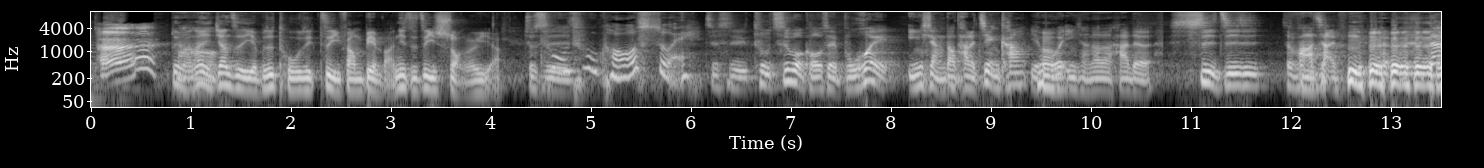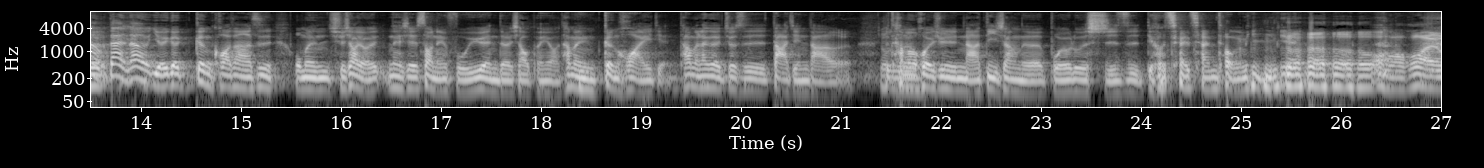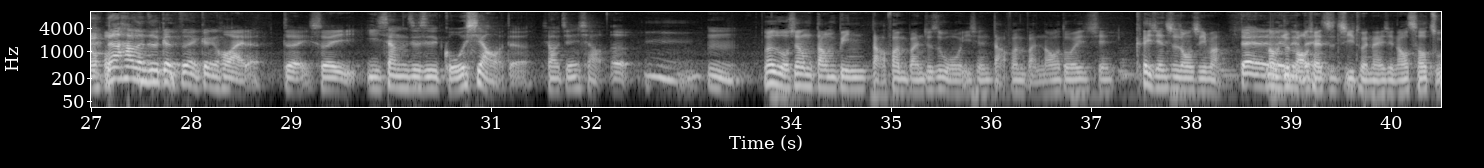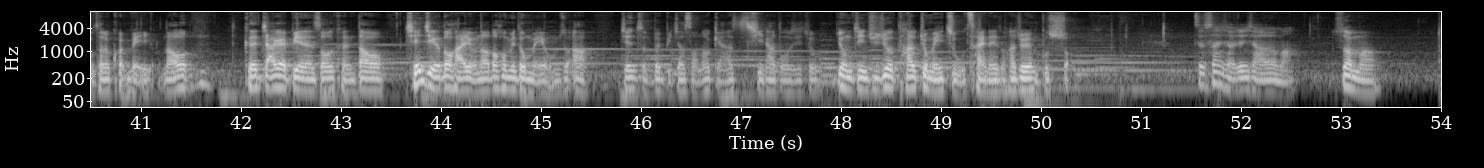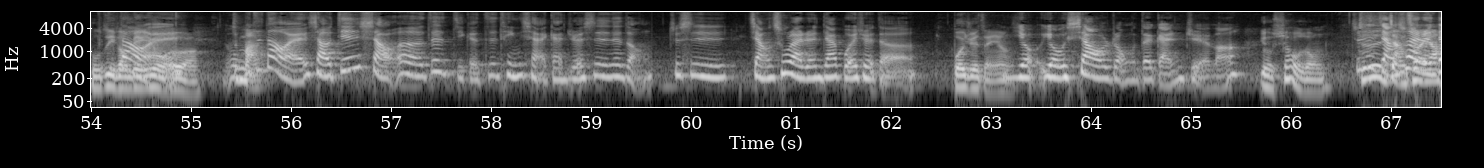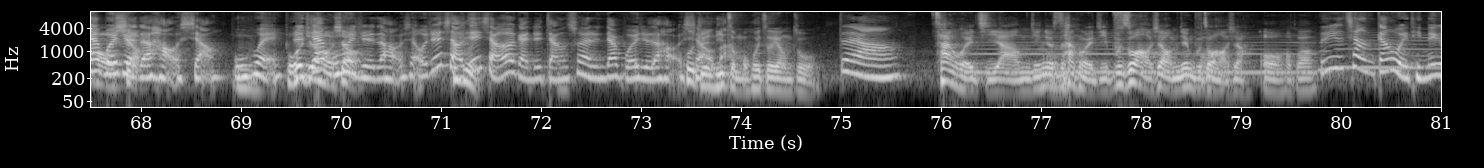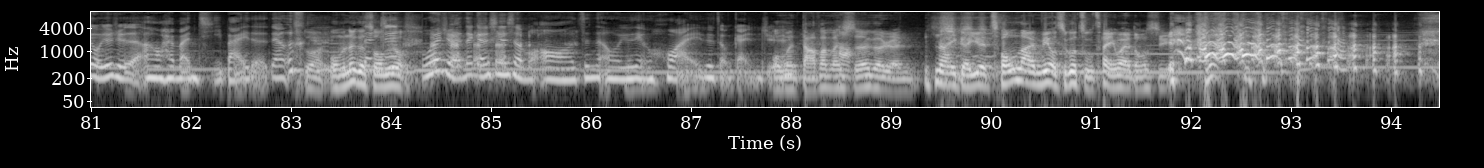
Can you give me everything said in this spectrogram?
对嘛？那你这样子也不是图自己方便吧？你只是自己爽而已啊。就是吐吐口水，就是吐吃我口水，不会影响到他的健康，也不会影响到他的四肢的发展。但但但有一个更夸张的是，我们学校有那些少年福利院的小朋友，他们更坏一点，他们那个就是大奸大恶了。就他们会去拿地上的柏油路的石子丢在餐桶里面，哦，好坏哦！那他们就更真的更坏了。对，所以以上就是国小的小奸小恶。嗯嗯，那如果像当兵打饭班，就是我以前打饭班，然后都会先可以先吃东西嘛。对，那我们就毛起来吃鸡腿那一些，然后吃到主菜都快没有，然后可能夹给别人的时候，可能到前几个都还有，然后到后面都没有。我们说啊，今天准备比较少，然后给他其他东西就用进去，就他就没主菜那种，他就会很不爽。这算小奸小恶吗？算吗？图自己方便又饿啊！我不知道哎、欸，小奸小恶这几个字听起来感觉是那种，就是讲出来人家不会觉得，不会觉得怎样，有有笑容的感觉吗？有笑容，就是讲出来人家不会觉得好笑，不会，人家不会觉得好笑。我觉得小奸小恶感觉讲出来人家不会觉得好笑，会觉得你怎么会这样做？对啊。忏悔集啊！我们今天就是忏悔集，不做好笑。我们今天不做好笑哦，好吧。因为像刚伟霆那个，我就觉得啊，我还蛮直白的这样。对，我们那个时候没有，我会觉得那个是什么哦，真的哦，有点坏这种感觉。我们打翻班十二个人，那一个月从来没有吃过主菜以外的东西。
